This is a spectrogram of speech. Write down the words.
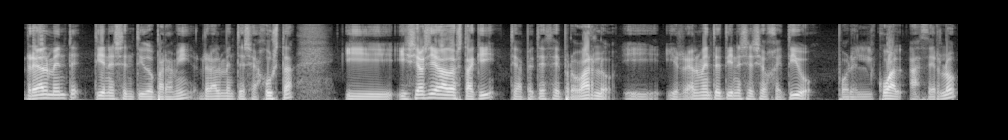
realmente tiene sentido para mí, realmente se ajusta. Y, si has llegado hasta aquí, te apetece probarlo y, y realmente tienes ese objetivo por el cual hacerlo,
